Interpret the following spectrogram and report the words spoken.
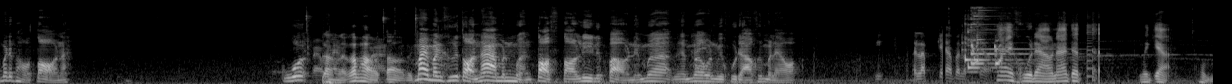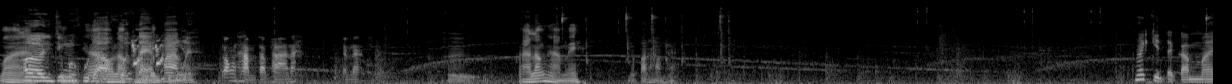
ไม่ได้เผาต่อนะกูหลังแล้วก็เผาต่อไปไม่มันคือต่อหน้ามันเหมือนต่อสตอรี่หรือเปล่าในเมื่อในเมื่อมันมีคูลดาวน์ขึ้นมาแล้วอะไปรับแก้วไปรับแก้วใช่ครูดาวน่าจะเมื่อกี้ผมว่าเออจริงๆมันคูลดาวน์ควรแตกมากเลยต้องถามสภานะกันนะเอออ่าลองถามไหมเดี๋ยวป้าทำให้ ถ้ากิจกรรมใหม่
